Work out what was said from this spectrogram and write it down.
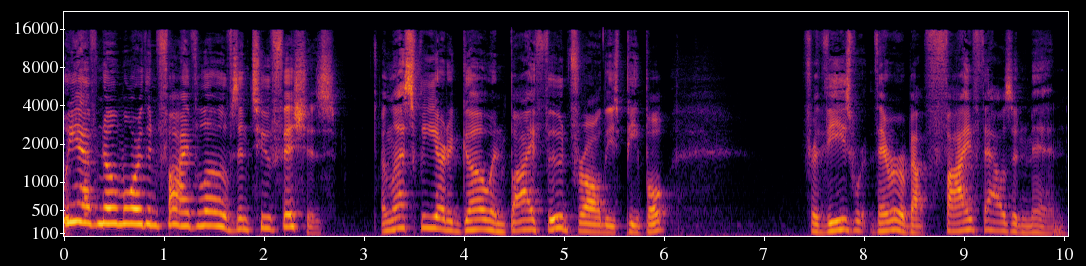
we have no more than five loaves and two fishes, unless we are to go and buy food for all these people. For these were there were about five thousand men,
